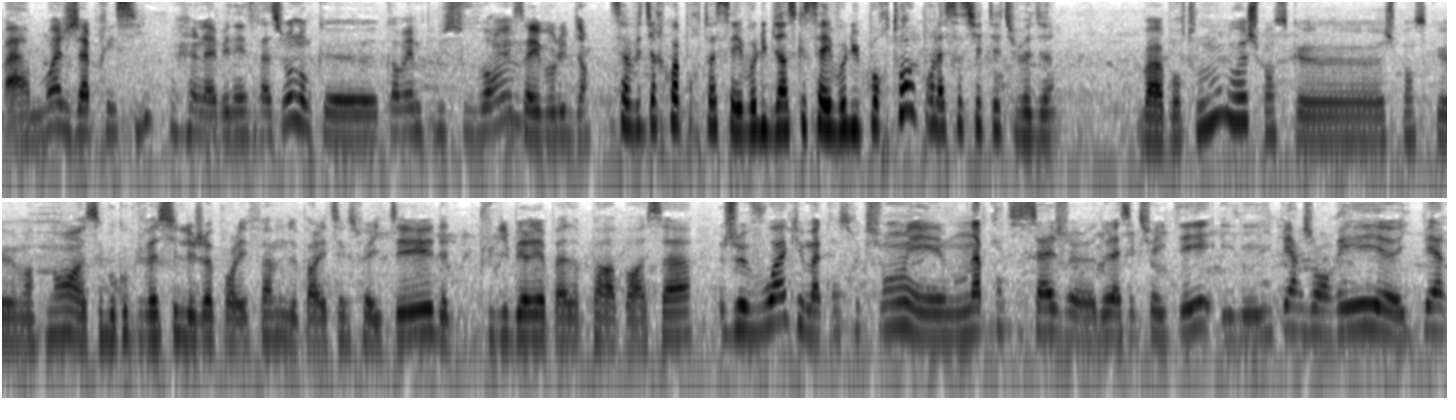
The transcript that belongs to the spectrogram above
Bah, moi, j'apprécie la pénétration, donc euh, quand même plus souvent. Ça évolue bien. Ça veut dire quoi pour toi Ça évolue bien? Est-ce que ça évolue pour toi ou pour la société, tu veux dire? Bah pour tout le monde, ouais, je pense que je pense que maintenant euh, c'est beaucoup plus facile déjà pour les femmes de parler de sexualité, d'être plus libérées par, par rapport à ça. Je vois que ma construction et mon apprentissage euh, de la sexualité, il est hyper genré, euh, hyper...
